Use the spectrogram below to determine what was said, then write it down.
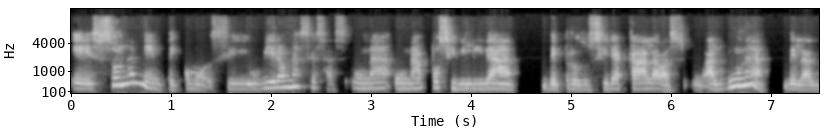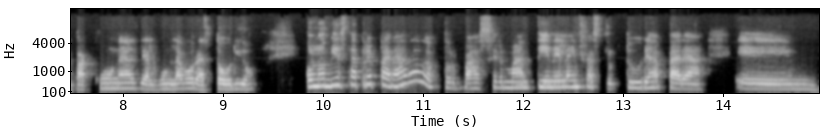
eh, solamente como si hubiera una, una, una posibilidad de producir acá alguna de las vacunas de algún laboratorio. Colombia está preparada, doctor Basserman, tiene la infraestructura para em,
